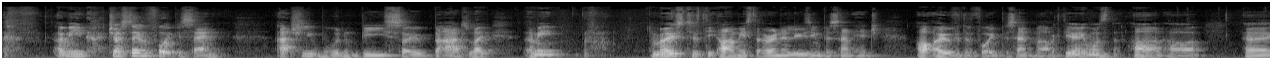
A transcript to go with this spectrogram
I mean, just over forty percent actually wouldn't be so bad. Like, I mean, most of the armies that are in a losing percentage are over the forty percent mark. The only ones that aren't are uh,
